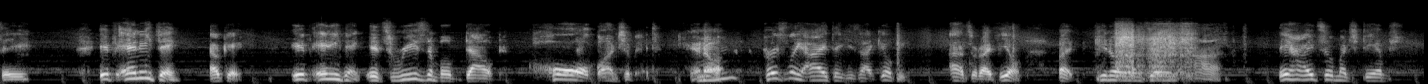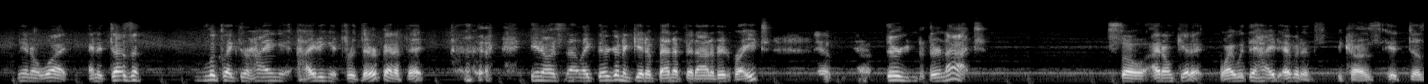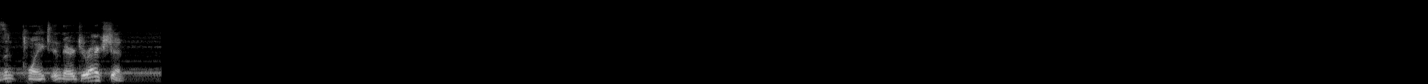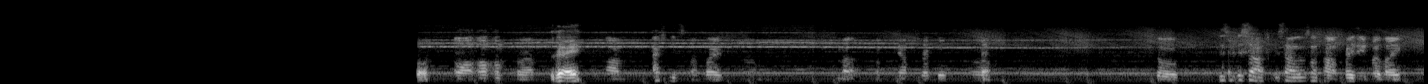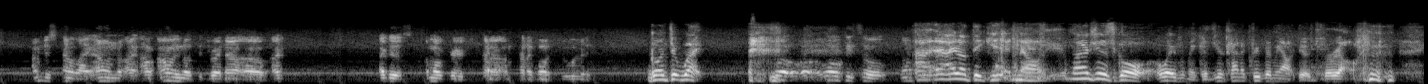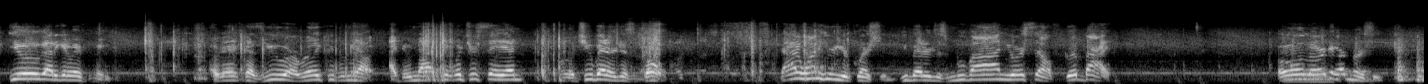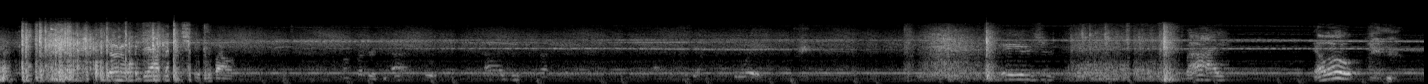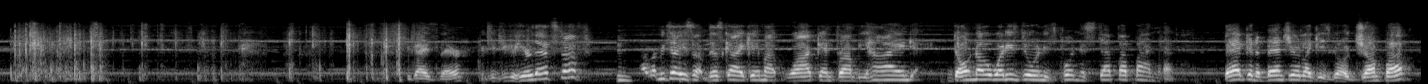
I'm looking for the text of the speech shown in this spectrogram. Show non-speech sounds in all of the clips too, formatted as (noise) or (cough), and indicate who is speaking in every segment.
Speaker 1: say, if anything, okay, if anything, it's reasonable doubt, whole bunch of it. You know, mm-hmm. personally, I think he's not guilty. That's what I feel. But you know what I'm saying? Uh, they hide so much damn, you know what? And it doesn't look like they're hiding it, hiding it for their benefit. (laughs) you know, it's not like they're going to get a benefit out of it, right? Yep. They're they're not. So I don't get it. Why would they hide evidence? Because it doesn't point in their direction.
Speaker 2: Oh, I'm sorry.
Speaker 1: Okay.
Speaker 2: Um, actually, it's my wife. Um, I'm a, I'm a. Uh, so this, this sounds it sounds, crazy, but like I'm just kind of like I don't know I, I don't even know what to do right now. Uh, I I just I'm over here kind of I'm kind of going through it.
Speaker 1: Going through what?
Speaker 2: well, well, okay, so
Speaker 1: I, I, don't think you. No, why don't you just go away from me? Because you're kind of creeping me out, dude. For real, (laughs) you got to get away from me. Okay, because you are really creeping me out. I do not get what you're saying, but you better just go. I don't want to hear your question. You better just move on yourself. Goodbye. Oh, Lord have mercy. Don't know what the shit was about. Bye. Hello. You guys there? Did you hear that stuff? Let me tell you something. This guy came up walking from behind. Don't know what he's doing. He's putting a step up on the back of the bench here like he's going to jump up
